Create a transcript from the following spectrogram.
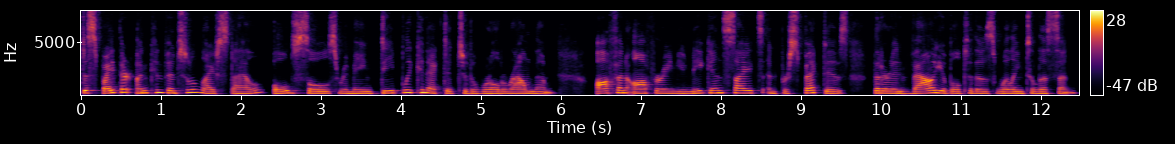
Despite their unconventional lifestyle, old souls remain deeply connected to the world around them, often offering unique insights and perspectives that are invaluable to those willing to listen.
